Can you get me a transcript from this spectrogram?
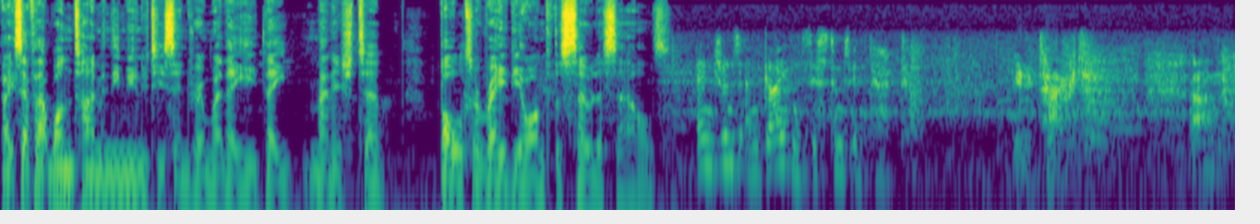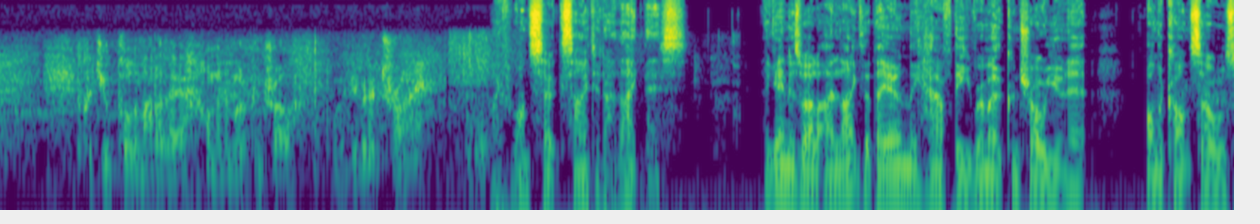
Except for that one time in the Immunity Syndrome where they they managed to bolt a radio onto the solar cells. Engines and guidance systems intact. Intact. Alan, could you pull them out of there on the remote control? We'll give it a try. Oh, everyone's so excited. I like this. Again, as well, I like that they only have the remote control unit on the consoles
